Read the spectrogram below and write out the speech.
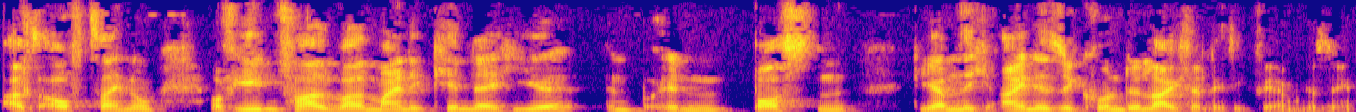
als Aufzeichnung. Auf jeden Fall, weil meine Kinder hier in, in Boston, die haben nicht eine Sekunde Leichtathletik-WM gesehen.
